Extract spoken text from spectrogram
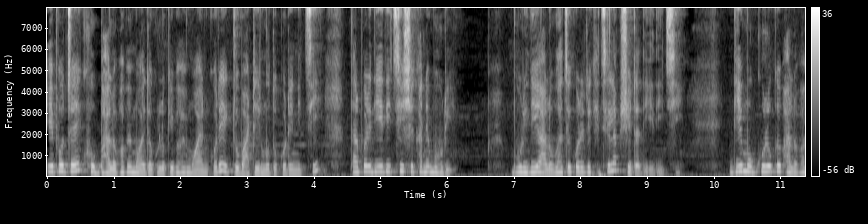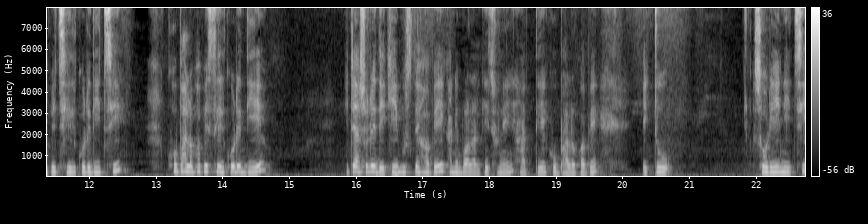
এ পর্যায়ে খুব ভালোভাবে ময়দাগুলো কীভাবে ময়ান করে একটু বাটির মতো করে নিচ্ছি। তারপরে দিয়ে দিচ্ছি সেখানে ভুড়ি। ভুড়ি দিয়ে আলু ভাজে করে রেখেছিলাম, সেটা দিয়ে দিচ্ছি। দিয়ে মুখগুলোকে ভালোভাবে ছিল করে দিচ্ছি। খুব ভালোভাবে সিল করে দিয়ে, এটা আসলে দেখেই বুঝতে হবে, এখানে বলার কিছু নেই, হাত দিয়ে খুব ভালোভাবে একটু সরিয়ে নিচ্ছি।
